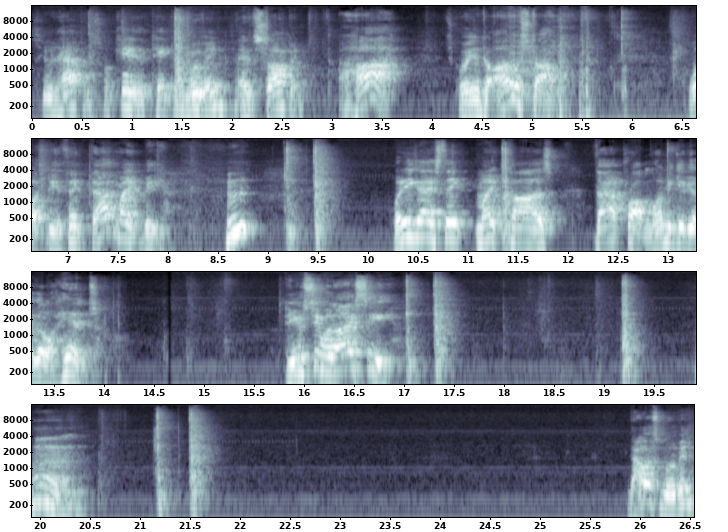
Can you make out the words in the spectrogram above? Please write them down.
see what happens. Okay, the tape is moving and it's stopping. Aha! It's going into auto stop. What do you think that might be? Hmm? What do you guys think might cause that problem. Let me give you a little hint. Do you see what I see? Hmm. Now it's moving.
